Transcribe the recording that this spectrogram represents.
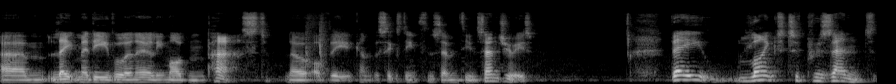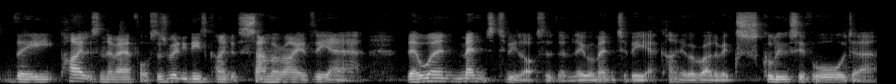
um, late medieval and early modern past, no, of the kind of the 16th and 17th centuries. They liked to present the pilots in their air force as really these kind of samurai of the air. There weren't meant to be lots of them. They were meant to be a kind of a rather exclusive order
